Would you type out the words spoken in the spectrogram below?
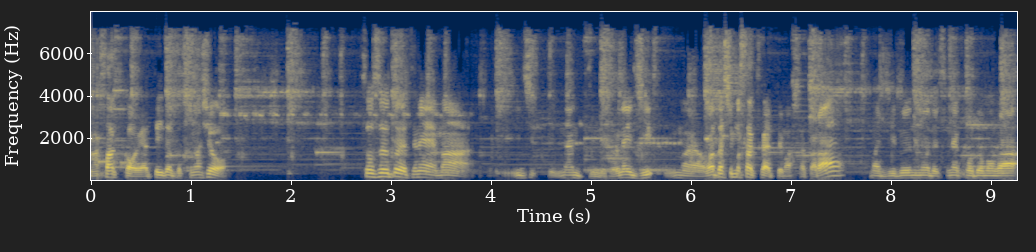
まあ、サッカーをやっていたとしましょう。そうするとですね、まあ、なんつうんでしょうね。じ、まあ、私もサッカーやってましたから、まあ自分のですね、子供が、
